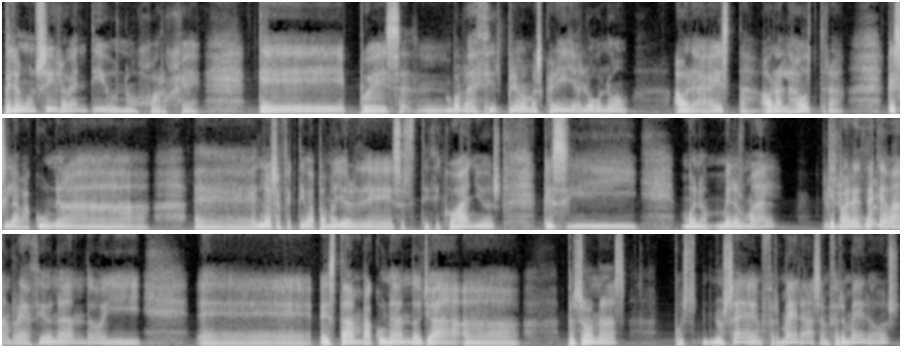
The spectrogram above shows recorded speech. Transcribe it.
Pero en un siglo XXI, Jorge, que pues, vuelvo a decir, primero mascarilla, luego no, ahora esta, ahora la otra, que si la vacuna eh, no es efectiva para mayores de 65 años, que si, bueno, menos mal que, Que si parece que van reaccionando y eh, están vacunando ya a personas, pues no sé, enfermeras, enfermeros,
